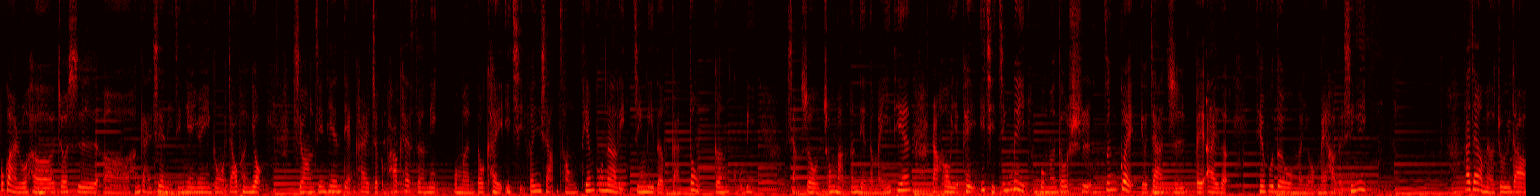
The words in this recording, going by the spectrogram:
不管如何，就是呃，很感谢你今天愿意跟我交朋友。希望今天点开这个 podcast 的你，我们都可以一起分享从天父那里经历的感动跟鼓励，享受充满恩典的每一天，然后也可以一起经历，我们都是尊贵、有价值、被爱的。天父对我们有美好的心意。大家有没有注意到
